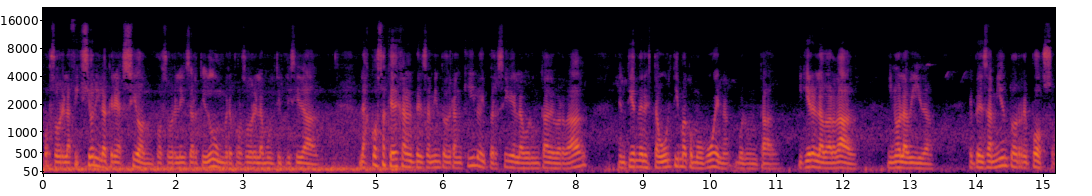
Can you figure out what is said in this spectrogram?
por sobre la ficción y la creación, por sobre la incertidumbre, por sobre la multiplicidad. Las cosas que dejan el pensamiento tranquilo y persiguen la voluntad de verdad, entienden esta última como buena voluntad y quieren la verdad y no la vida, el pensamiento en reposo,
